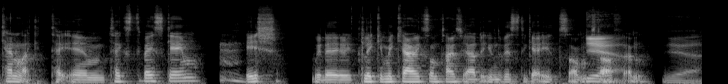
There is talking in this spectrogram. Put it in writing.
kind of like a te- um, text-based game ish with a clicking mechanic. Sometimes you have to investigate some Yeah. stuff and Yeah.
